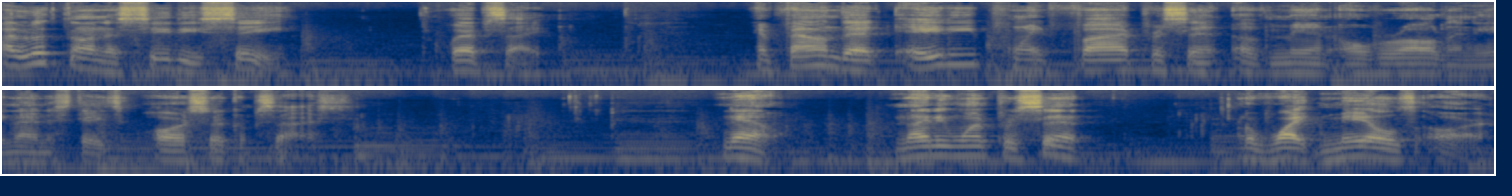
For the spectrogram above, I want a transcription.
I looked on the CDC website and found that 80.5% of men overall in the United States are circumcised. Now, 91% of white males are,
